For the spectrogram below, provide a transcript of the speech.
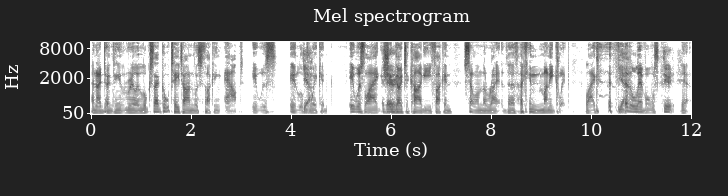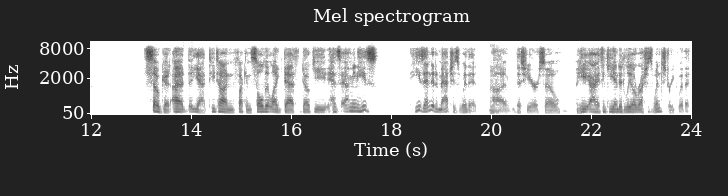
And I don't think it really looks that cool. Titán was fucking out. It was it looked Yeah. wicked. It was like There- Shingo Takagi fucking selling the ra- the fucking money clip. Like Yeah. the levels. dude. Yeah. So good. Uh yeah, Titán fucking sold it like death. Douki has I mean he's he's ended matches with it Mm. uh this year. So Mhm. he I think he ended Lio Rush's win streak with it.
